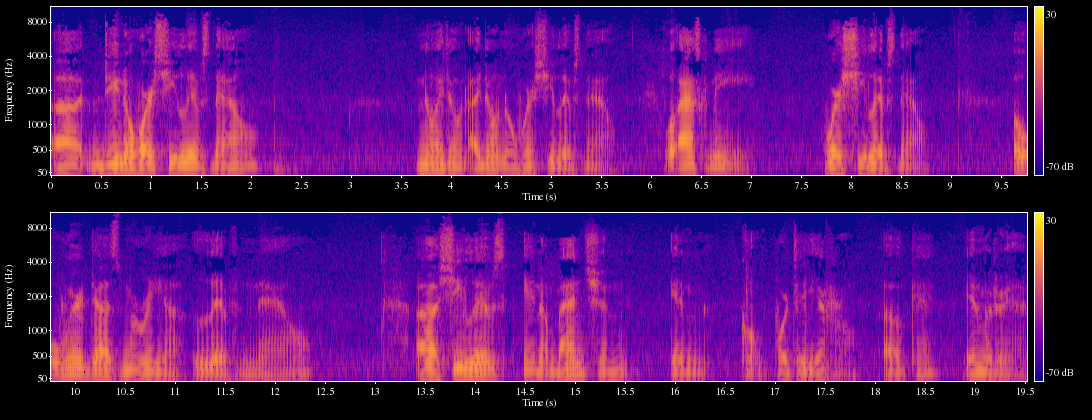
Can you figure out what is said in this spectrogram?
Uh, do you know where she lives now? No, I don't. I don't know where she lives now. Well, ask me where she lives now. Oh, where does Maria live now? Uh, she lives in a mansion in Puerto Hierro, okay, in Madrid.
